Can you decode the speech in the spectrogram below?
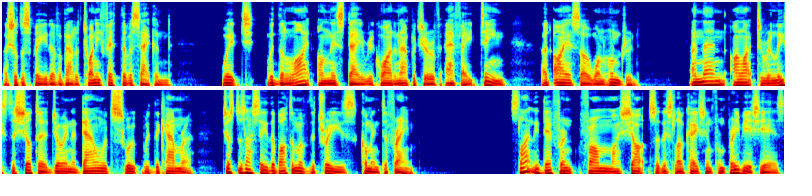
a shutter speed of about a 25th of a second, which, with the light on this day, required an aperture of f18 at ISO 100 and then I like to release the shutter during a downward swoop with the camera, just as I see the bottom of the trees come into frame. Slightly different from my shots at this location from previous years,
